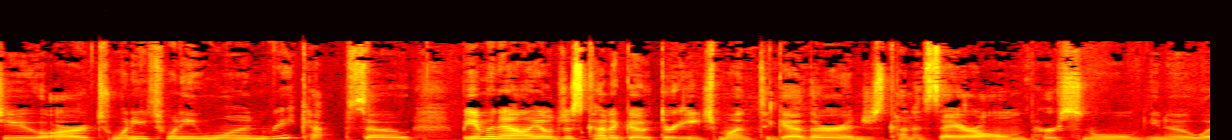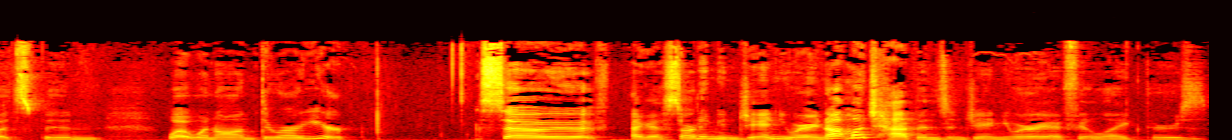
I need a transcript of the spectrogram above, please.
to our 2021 recap. So me and Manali will just kind of go through each month together and just kind of say our own personal, you know, what's been what went on through our year. So I guess starting in January, not much happens in January. I feel like there's,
